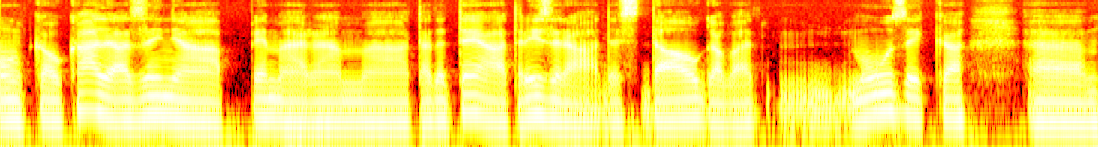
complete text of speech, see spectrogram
Un kaut kādā ziņā, piemēram, tāda teātris izrādes, Daugava mūzika. Uh,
